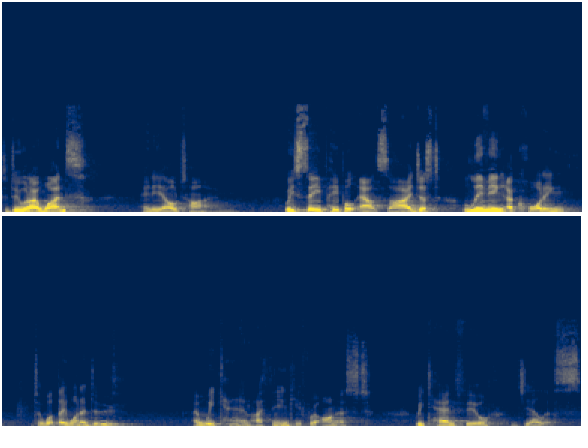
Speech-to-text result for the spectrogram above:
to do what I want any old time. We see people outside just living according to what they want to do. And we can, I think, if we're honest, we can feel jealous.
